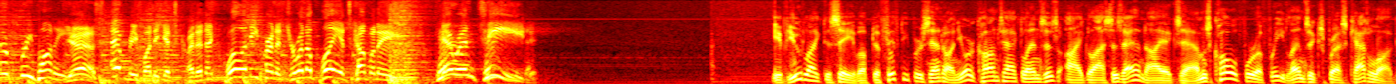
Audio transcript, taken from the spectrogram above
everybody. Yes, everybody gets credit at Quality Furniture and Appliance Company. Guaranteed. If you'd like to save up to 50% on your contact lenses, eyeglasses, and eye exams, call for a free Lens Express catalog.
